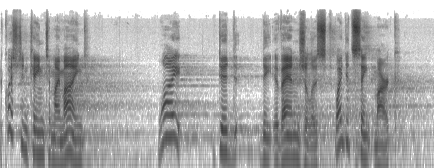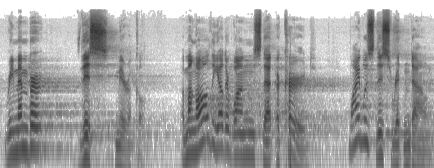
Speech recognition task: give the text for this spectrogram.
the question came to my mind why did the evangelist, why did St. Mark remember this miracle? Among all the other ones that occurred, why was this written down?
